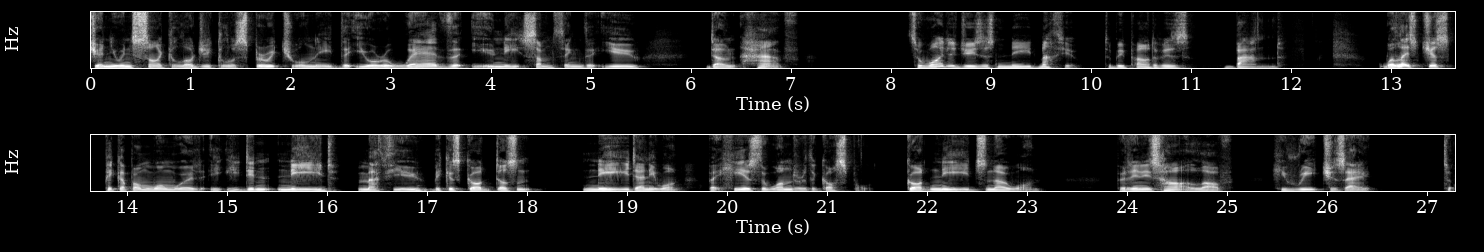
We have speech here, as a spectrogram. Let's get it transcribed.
genuine psychological or spiritual need, that you're aware that you need something that you don't have. So why did Jesus need Matthew to be part of his band? Well, let's just pick up on one word. He, didn't need Matthew because God doesn't need anyone. But here's the wonder of the gospel God needs no one. But in his heart of love, he reaches out to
